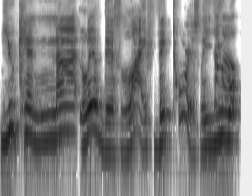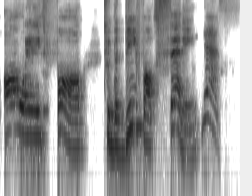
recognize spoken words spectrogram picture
you cannot live this life victoriously. Come You on. will always fall to the default setting Yes.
